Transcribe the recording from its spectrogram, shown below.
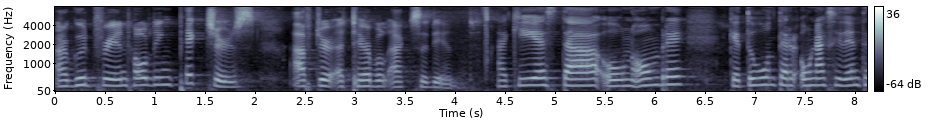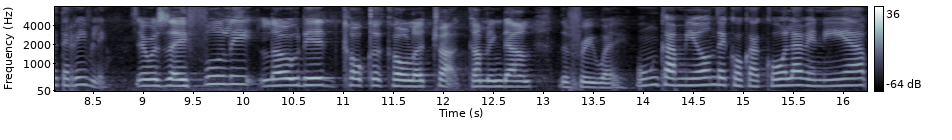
our good friend, holding pictures after a terrible accident. Aquí está un hombre que tuvo un, un accidente terrible. There was a fully loaded Coca Cola truck coming down the freeway. Un camión de Coca-Cola venía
